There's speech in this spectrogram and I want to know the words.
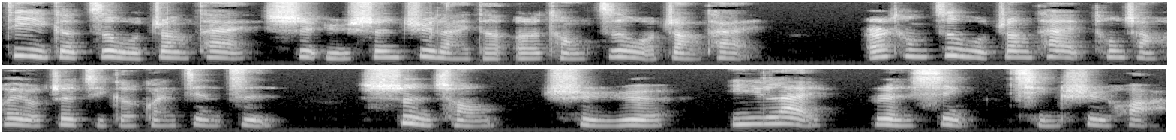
第一个自我状态是与生俱来的儿童自我状态。儿童自我状态通常会有这几个关键字：顺从、取悦、依赖。任性、情绪化，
